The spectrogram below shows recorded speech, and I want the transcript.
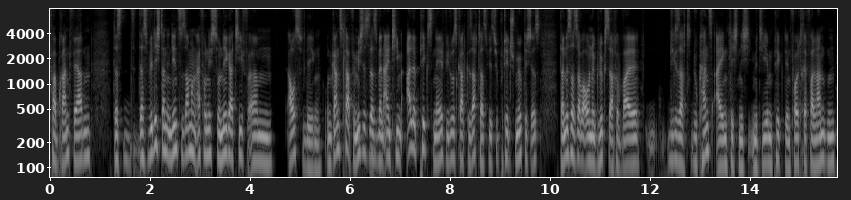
verbrannt werden, das, das will ich dann in dem Zusammenhang einfach nicht so negativ ähm, auslegen. Und ganz klar, für mich ist das, wenn ein Team alle Picks nailt, wie du es gerade gesagt hast, wie es hypothetisch möglich ist, dann ist das aber auch eine Glückssache, weil, wie gesagt, du kannst eigentlich nicht mit jedem Pick den Volltreffer landen,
